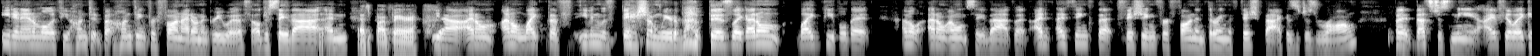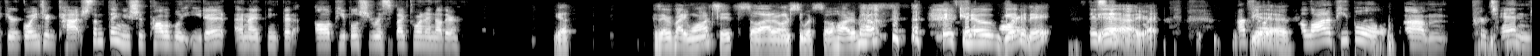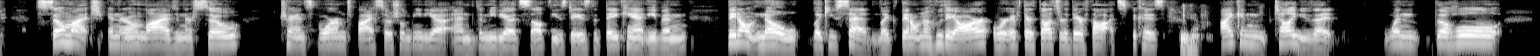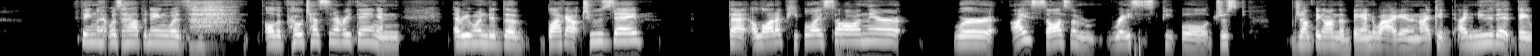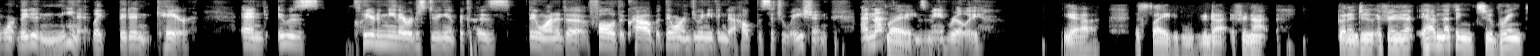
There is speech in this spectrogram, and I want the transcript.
eat an animal if you hunt it, but hunting for fun, I don't agree with. I'll just say that. And that's barbaric. Yeah, I don't. I don't like the even with fish. I'm weird about this. Like I don't like people that I don't, I don't, I won't say that, but I, I think that fishing for fun and throwing the fish back is just wrong. But that's just me. I feel like if you're going to catch something, you should probably eat it. And I think that all people should respect one another. Yep. Because everybody wants it. So I don't see what's so hard about, you know, giving it. They yeah. Right. I feel yeah. like a lot of people um, pretend so much in their own lives and they're so transformed by social media and the media itself these days that they can't even they don't know like you said like they don't know who they are or if their thoughts are their thoughts because yeah. i can tell you that when the whole thing that was happening with all the protests and everything and everyone did the blackout tuesday that a lot of people I saw on there were I saw some racist people just jumping on the bandwagon and I could I knew that they weren't they didn't mean it like they didn't care. And it was clear to me they were just doing it because they wanted to follow the crowd but they weren't doing mm-hmm. anything to help the situation and that right. me really yeah it's like you're not if you're not going to do if you're not, you have nothing to bring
